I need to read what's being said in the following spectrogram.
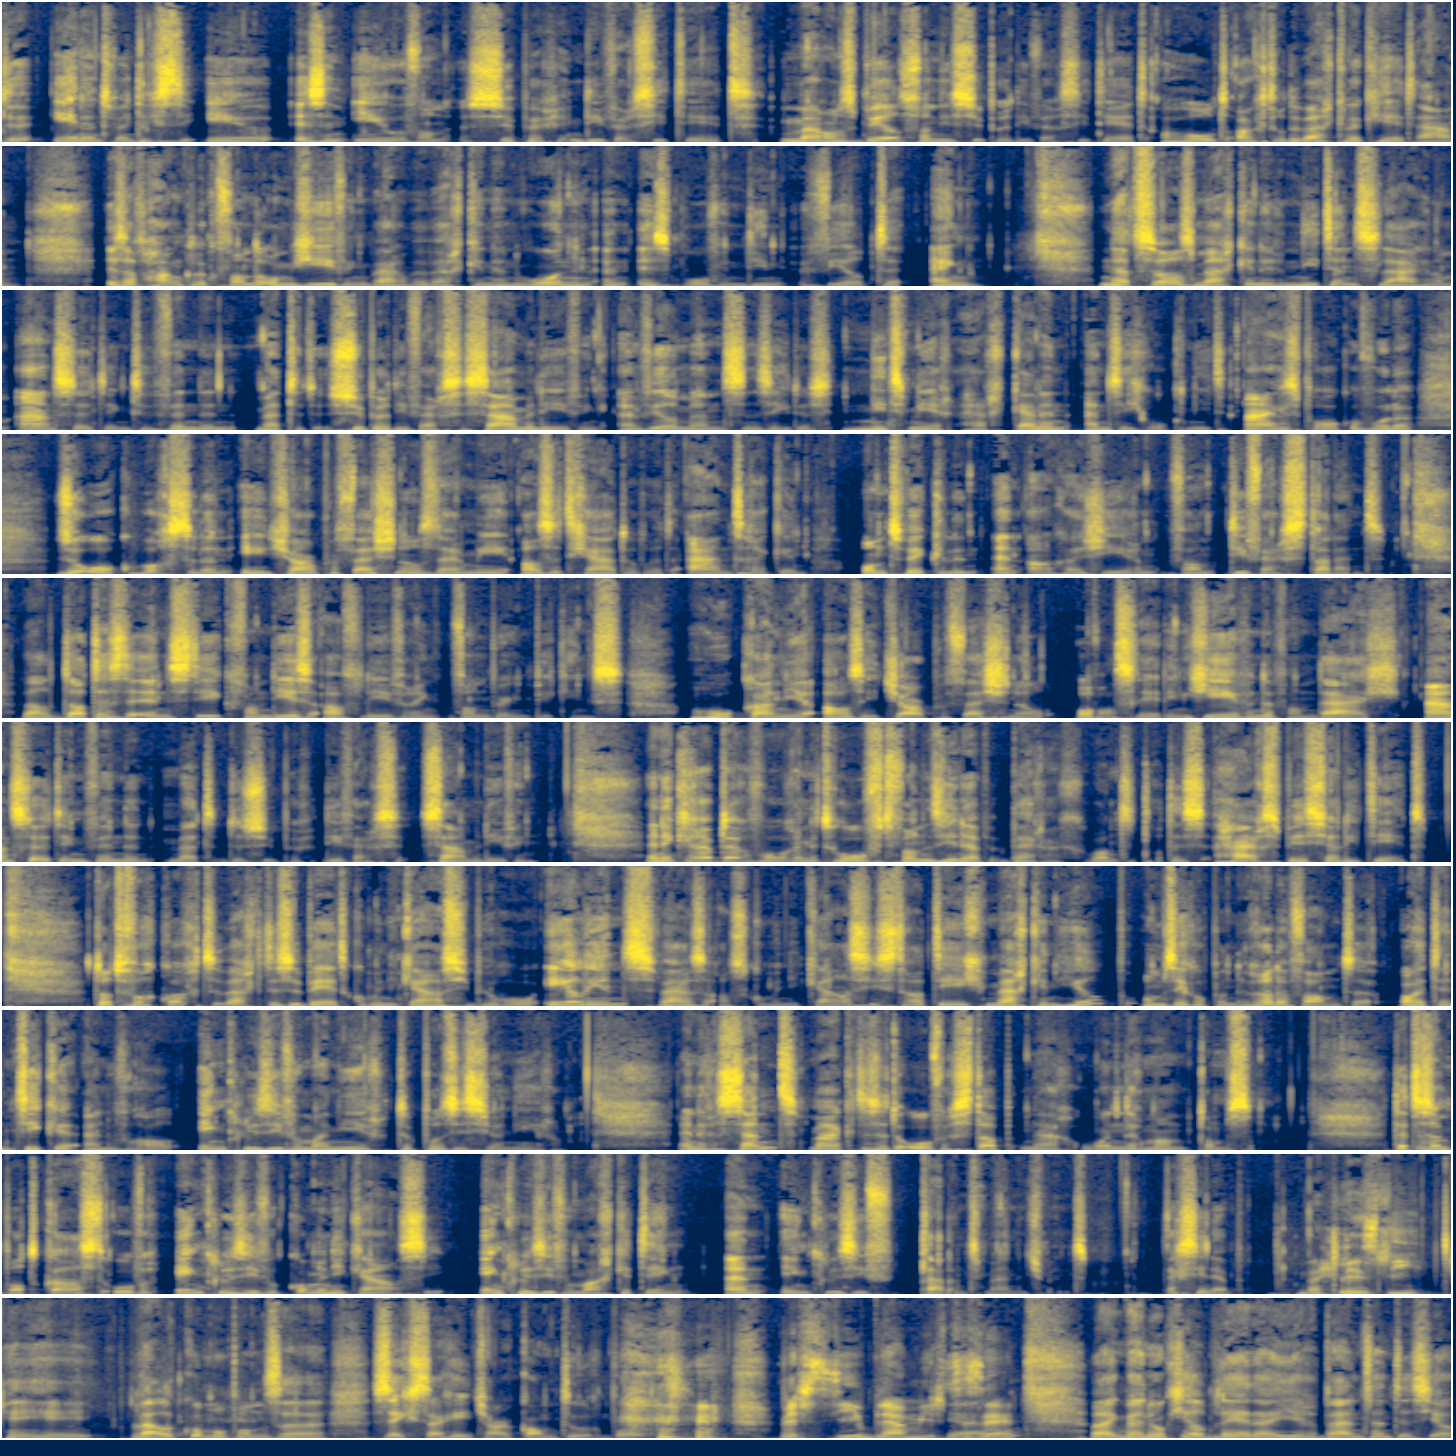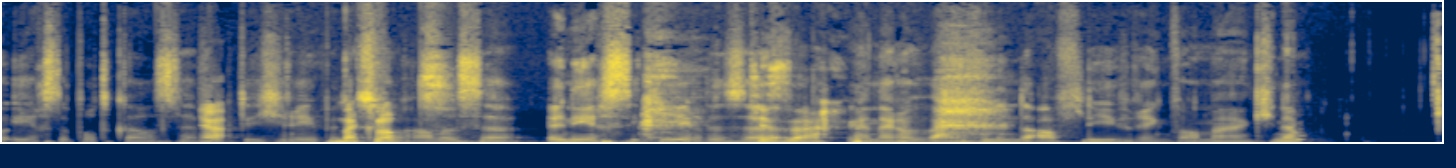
De 21ste eeuw is een eeuw van superdiversiteit. Maar ons beeld van die superdiversiteit holt achter de werkelijkheid aan, is afhankelijk van de omgeving waar we werken en wonen en is bovendien veel te eng. Net zoals merken er niet in slagen om aansluiting te vinden met de superdiverse samenleving en veel mensen zich dus niet meer herkennen en zich ook niet aangesproken voelen, zo ook worstelen HR-professionals daarmee als het gaat over het aantrekken, ontwikkelen en engageren van divers talent. Wel, dat is de insteek van deze aflevering van Brainpickings. Hoe kan je als HR-professional of als leidinggevende vandaag aansluiting vinden met de superdiverse samenleving? En ik heb daarvoor in het hoofd van Zineb Berg, want dat is haar specialiteit. Tot voor kort werkte ze bij het communicatiebureau Aliens, waar ze als communicatiestrateeg merken hielp om zich op een relevante, authentieke en vooral inclusieve manier te positioneren. En recent maakte ze de overstap naar Wonderman Thompson. Dit is een podcast over inclusieve communicatie, inclusieve marketing en inclusief talentmanagement. Dag Sinep. Dag Leslie. Hey, hey. Welkom op onze Zigzag HR kantoorboot. Merci, blij om hier te zijn. Maar ik ben ook heel blij dat je hier bent en het is jouw eerste podcast, heb ja, ik begrepen. Dat dus klopt. voor alles uh, een eerste keer, dus uh, we gaan daar een wervelende aflevering van maken. Hè?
